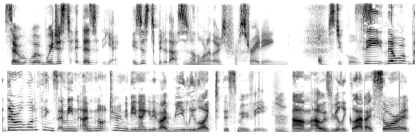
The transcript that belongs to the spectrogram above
so we're, we just there's yeah it's just a bit of that it's another one of those frustrating obstacles See, there were, but there were a lot of things. I mean, I'm not trying to be negative. I really liked this movie. Mm. Um, I was really glad I saw it.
